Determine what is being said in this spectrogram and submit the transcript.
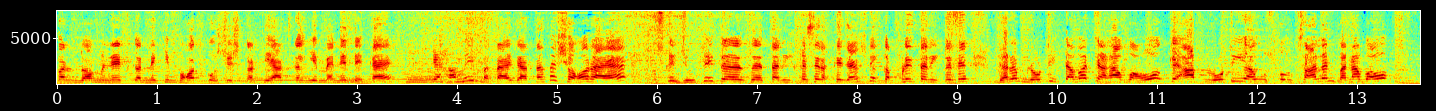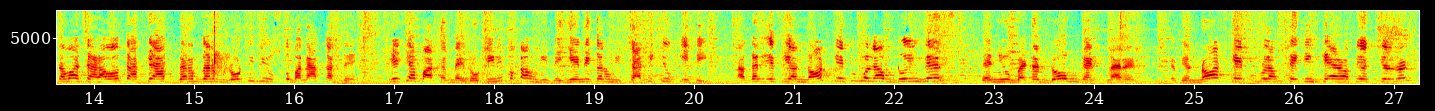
पर डोमिनेट करने की बहुत कोशिश करती है आजकल ये मैंने देखा है हम्म। कि हमें बताया जाता था शोहर आया है उसके जूते तरीके से रखे जाए उसके कपड़े तरीके से गर्म रोटी तवा चढ़ा हुआ हो कि आप रोटी या उसको सालन बना हुआ हो तवा चढ़ा हो ताकि आप गर्म गर्म रोटी भी उसको बना कर दें। ये क्या बात है? मैं रोटी नहीं पकाऊँगी मैं ये नहीं करूँगी शादी क्यों की थी? अगर if you are not capable of doing this then you better don't get married if you are not capable of taking care of your children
